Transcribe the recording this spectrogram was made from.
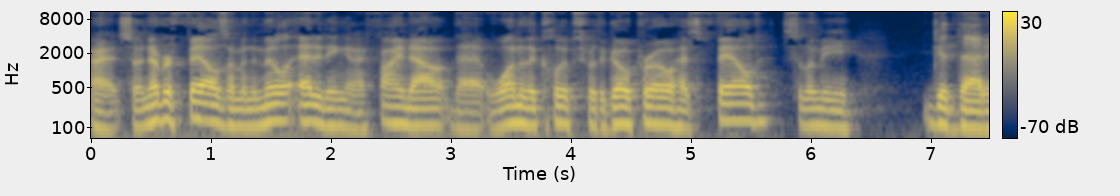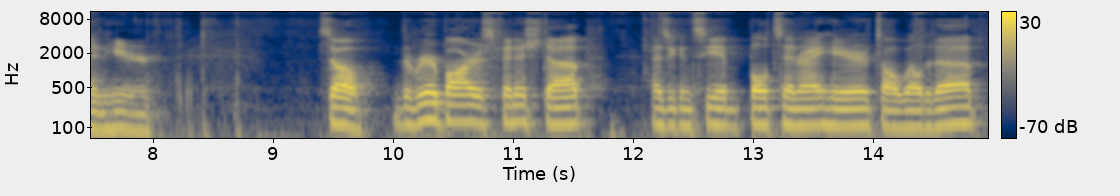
All right, so it never fails. I'm in the middle of editing and I find out that one of the clips for the GoPro has failed. So let me get that in here. So the rear bar is finished up. As you can see, it bolts in right here. It's all welded up.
